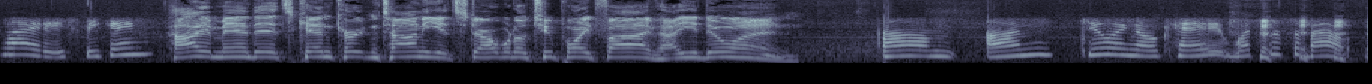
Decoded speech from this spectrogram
Hi, speaking. Hi, Amanda. It's Ken Kurt and Tawinee at Star 102.5. How you doing? Um, I'm doing okay. What's this about?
